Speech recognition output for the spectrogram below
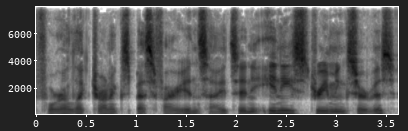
for Electronic Specifier Insights in any streaming service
